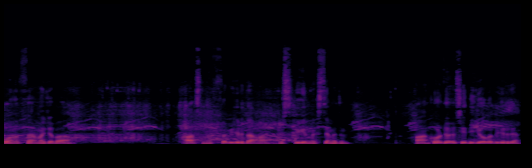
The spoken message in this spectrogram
Onu tutar mı acaba? Aslında tutabilirdi ama riske girmek istemedim. Ankor'da ölseydi iyi olabilirdi.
